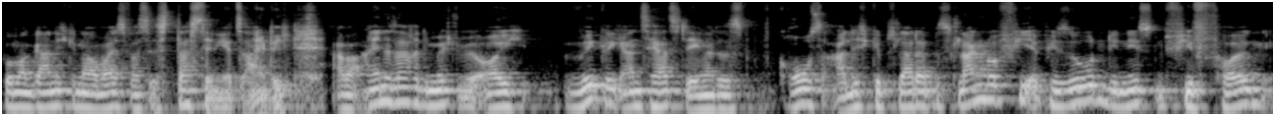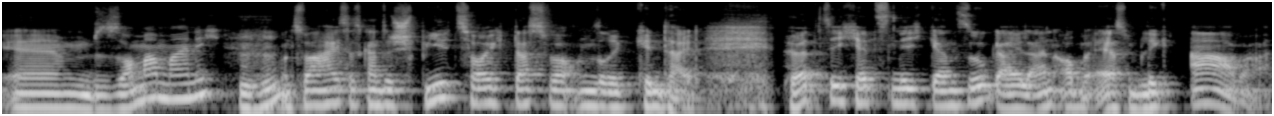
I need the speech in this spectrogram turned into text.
wo man gar nicht genau weiß, was ist das denn jetzt eigentlich. Aber eine Sache, die möchten wir euch wirklich ans Herz legen. Das ist großartig. Gibt es leider bislang nur vier Episoden, die nächsten vier Folgen im Sommer, meine ich. Und zwar heißt das ganze Spielzeug, das war unsere Kindheit. Hört sich jetzt nicht ganz so geil an, auf den ersten Blick, aber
